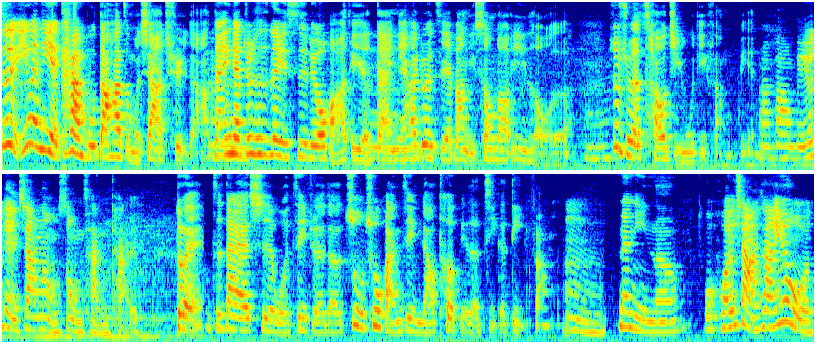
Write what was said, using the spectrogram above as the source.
就是因为你也看不到它怎么下去的，啊，但应该就是类似溜滑梯的概念，它就会直接帮你送到一楼了。就觉得超级无敌方便，蛮方便，有点像那种送餐台。对，这大概是我自己觉得住处环境比较特别的几个地方。嗯，那你呢？我回想一下，因为我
